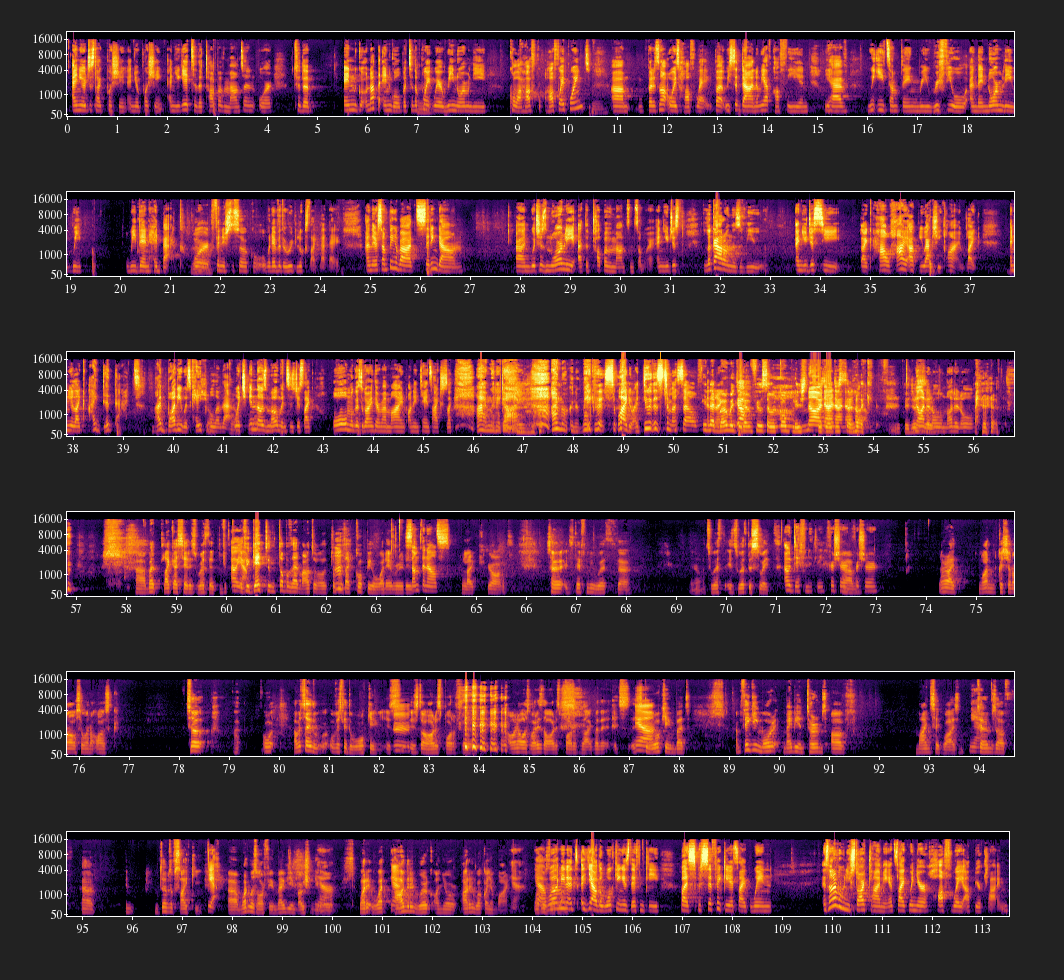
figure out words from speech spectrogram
and you're just like pushing and you're pushing and you get to the top of a mountain or to the end goal not the end goal but to the point where we normally call a half halfway point. Um, but it's not always halfway but we sit down and we have coffee and we have we eat something we refuel and then normally we we then head back or Yeah. finish the circle or whatever the route looks like that day and there's something about sitting down and which is normally at the top of a mountain somewhere and you just look out on this view and you just see like how high up you actually climbed like and you're like i did that my body was capable Sure. of that Yeah. which in Yeah. those moments is just like all was going through my mind on intense hikes is like i'm gonna die i'm not gonna make this why do i do this to myself In And that then I- moment, you don't feel so accomplished. No, no, no, just no, so no. like, just not so- at all not at all Uh, but like I said, it's worth it. If, Oh, yeah. if you get to the top of that mountain or the top Mm. of that koppie or whatever it is, something else like yeah, so it's definitely worth the, you know, it's worth it's worth the sweat. oh definitely for sure Um, for sure All right, one question I also want to ask. So, uh, or I would say the, obviously the walking is Mm. is the hardest part of the. I want to ask what is the hardest part of like, but it's it's Yeah. the walking. But I'm thinking more maybe in terms of mindset wise, in Yeah. terms of uh, in, terms of psyche. yeah Um, what was hard for you? Maybe emotionally, Yeah. or what? What? Yeah. How did it work on your? How did it work on your mind? Yeah. What yeah. Well, I mean, like? it's uh, yeah. The walking is definitely, but specifically, it's like when it's not even when you start climbing. It's like when you're halfway up your climb.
